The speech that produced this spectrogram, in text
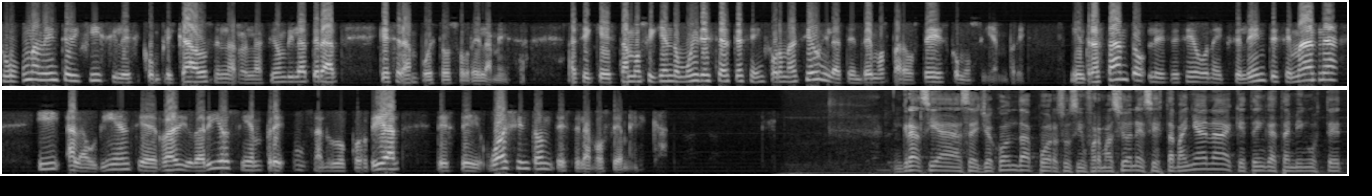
sumamente difíciles y complicados en la relación bilateral que serán puestos sobre la mesa. Así que estamos siguiendo muy de cerca esa información y la tendremos para ustedes como siempre. Mientras tanto, les deseo una excelente semana y a la audiencia de Radio Darío siempre un saludo cordial desde Washington, desde la Voz de América. Gracias, eh, Yoconda, por sus informaciones esta mañana. Que tenga también usted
